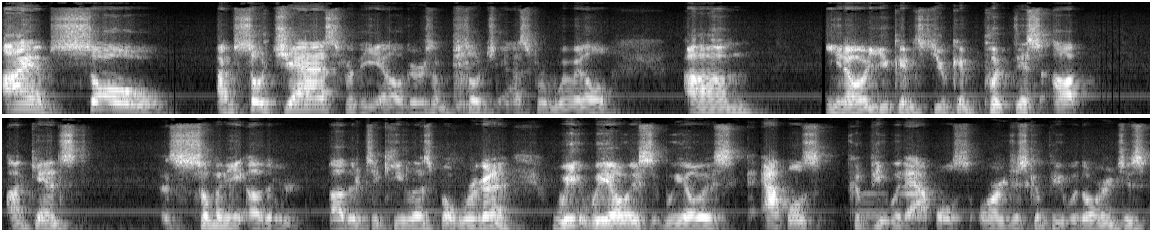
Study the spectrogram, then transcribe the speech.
I am so I'm so jazzed for the Elgers. I'm so jazzed for Will. Um, you know, you can you can put this up against so many other other tequilas, but we're gonna we we always we always apples compete with apples, oranges compete with oranges,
